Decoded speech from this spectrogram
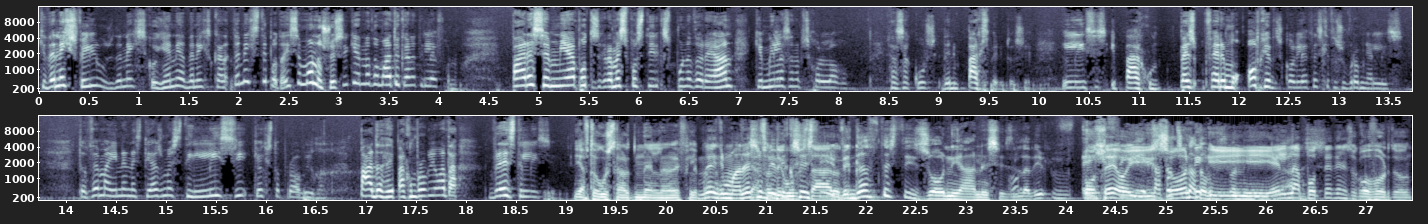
Και δεν έχεις φίλους, δεν έχεις οικογένεια, δεν έχεις δεν έχεις τίποτα. Είσαι μόνος σου. Είσαι και ένα δωμάτιο και ένα τηλέφωνο. Πάρε σε μία από τις γραμμές υποστήριξης που είναι δωρεάν και μίλα σε έναν ψυχολόγο. Θα σε ακούσει. Δεν υπάρχει περίπτωση. Λύσεις υπάρχουν. Πες, φέρε μου όποια δυσκολία θες και θα σου βρω μια λύση. Το θέμα είναι να εστιάζουμε στη λύση και όχι στο πρόβλημα. Πάντα θα υπάρχουν προβλήματα. Βρες τη λύση. Γι' αυτό γουστάρω την Έλληνα, ρε φίλε. Ναι, και μου αρέσει Γι' αυτό επειδή την ξέρεις τι, γουστάρω δεν την- κάθεται στη ζώνη άνεσης. Δηλαδή, έχει Ποτέ ο- φύγει η, 100% ζώνη, από τη ζώνη η Έλληνα άνεσης. ποτέ δεν είναι στο comfort zone.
